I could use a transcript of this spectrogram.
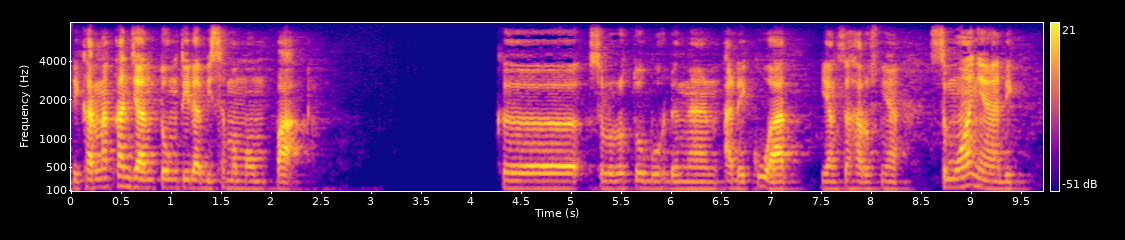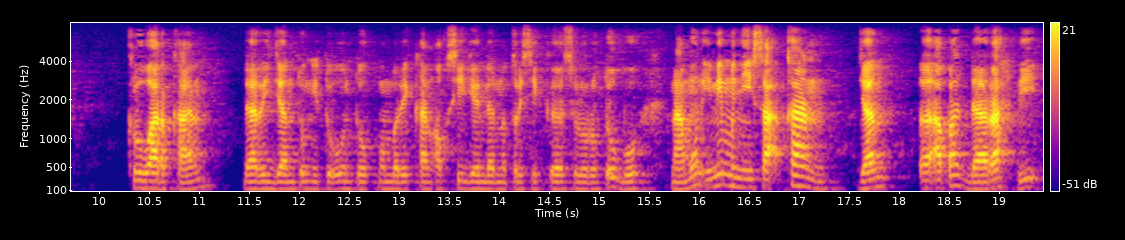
dikarenakan jantung tidak bisa memompa ke seluruh tubuh dengan adekuat yang seharusnya semuanya dikeluarkan dari jantung itu untuk memberikan oksigen dan nutrisi ke seluruh tubuh. Namun ini menyisakan jant eh, apa darah di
